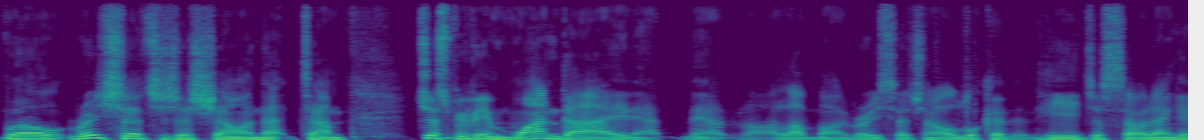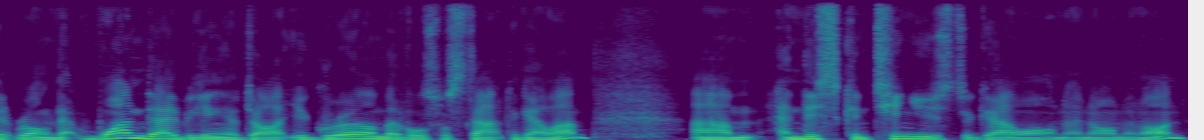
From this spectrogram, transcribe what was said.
Well, research has just shown that um, just within one day, now, now I love my research and I'll look at it here just so I don't get it wrong, that one day beginning a diet, your ghrelin levels will start to go up. Um, and this continues to go on and on and on.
